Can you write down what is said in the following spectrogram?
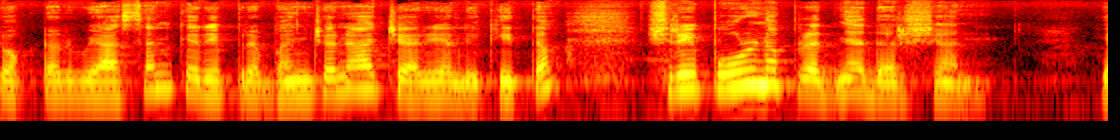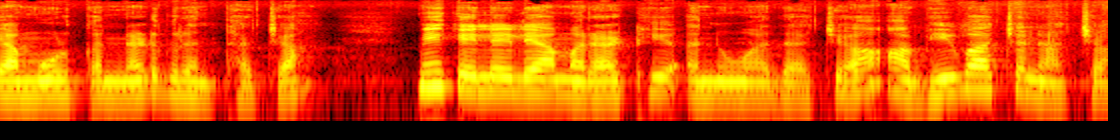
डॉक्टर व्यासनकरे प्रभंजनाचार्य लिखित श्री पूर्ण प्रज्ञदर्शन या मूळ कन्नड ग्रंथाच्या मी केलेल्या मराठी अनुवादाच्या अभिवाचनाच्या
